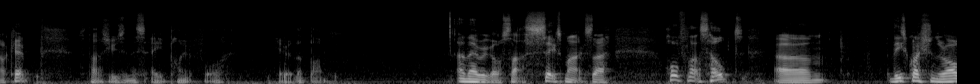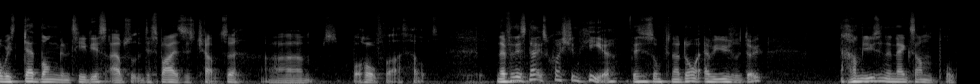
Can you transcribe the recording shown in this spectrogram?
Okay, so that's using this 8.4 here at the bottom. And there we go, so that's six marks there. Hopefully that's helped. Um, these questions are always dead long and tedious. I absolutely despise this chapter, um, but hopefully that's helped. Now for this next question here, this is something I don't ever usually do. I'm using an example.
